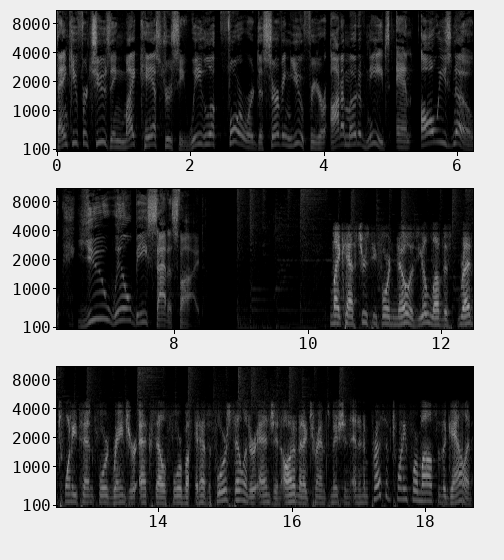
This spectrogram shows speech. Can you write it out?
Thank you for choosing Mike Castrucci. We look forward to serving you for your automotive needs and always know you will be satisfied. Mike Castrucci Ford knows you'll love this red 2010 Ford Ranger XL 4 It has a four-cylinder engine, automatic transmission, and an impressive 24 miles to the gallon.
